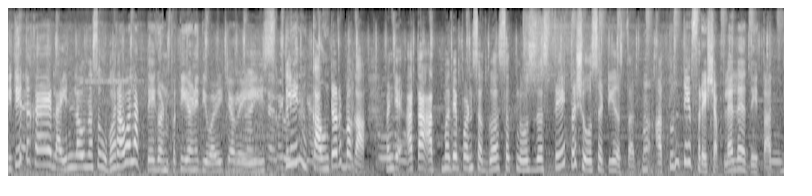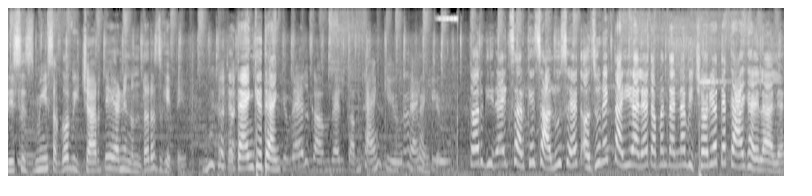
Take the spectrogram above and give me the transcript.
इथे तर काय लाईन लावून असं उभं राहावं लागते गणपती आणि दिवाळीच्या वेळी. क्लीन काउंटर बघा. म्हणजे आता आतमध्ये पण सगळं असं क्लोज असते तर शोसाठी असतात. मग आतून ते फ्रेश आपल्याला देतात. दिस इज मी सगळं विचारते आणि नंतरच घेते. Thank you thank you welcome welcome thank you thank you तर गिराईक सारखे चालूच आहेत. अजून एक ताई आल्यात. आपण त्यांना विचारूया त्या काय घ्यायला आल्यात.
